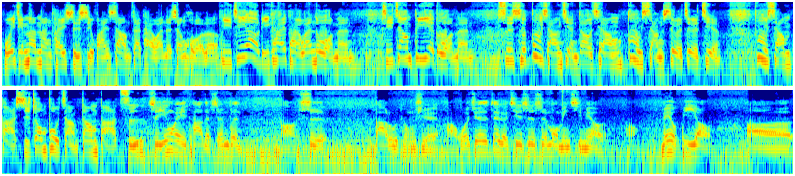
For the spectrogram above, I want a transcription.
我已经慢慢开始喜欢上在台湾的生活了。已经要离开台湾的我们，即将毕业的我们，此时不想捡到枪，不想射这箭，不想把时钟部长当靶子，只因为他的身份，啊，是大陆同学，啊，我觉得这个其实是莫名其妙的，啊。没有必要，啊、呃，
